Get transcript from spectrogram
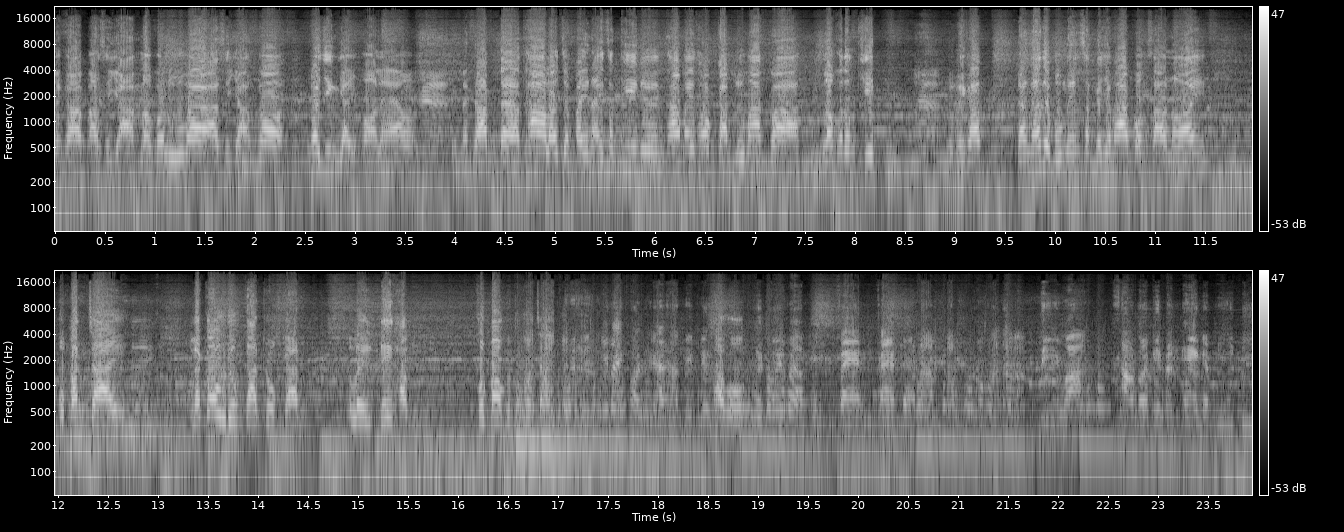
นะครับอาสยามเราก็รู้ว่าอาสยามก็ก็ยิ่งใหญ่พอแล้วนะครับ แต่ถ้าเราจะไปไหนสักที่หนึ่งถ้าไม่เท่ากับหรือมากกว่า เราก็ต้องคิดอ่าถูกไหมครับ ดังนั้นแต่ผมเห็นศักยภาพของสาวน้อย ผมมั่นใจและก็อุดมการณ์ตรงกันก็เลยได้ทำ คนเมาเป็นหัวใจเกิดขึ้น พี่แมนขออนุญาตถามนิดนึงครับผม คือด้วยแบบแฟนแฟนบอลรับครับตีว่าสาวน้อยเพชรบ้านแพงเนี่ยมีดี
